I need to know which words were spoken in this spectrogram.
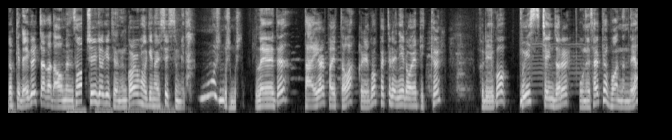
이렇게 네 글자가 나오면서 출격이 되는 걸 확인할 수 있습니다. 레드, 다이얼 파이터와 그리고 페트레니로의 비클 그리고 브이스 체인저를 오늘 살펴보았는데요.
